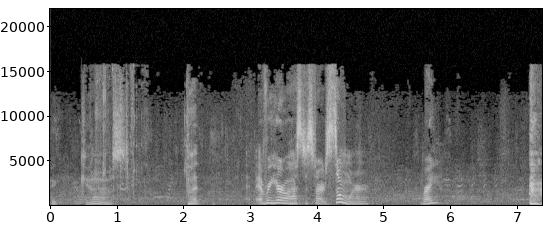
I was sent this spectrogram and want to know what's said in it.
I guess. But every hero has to start somewhere, right?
